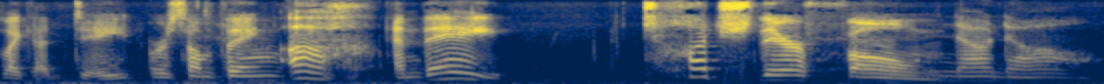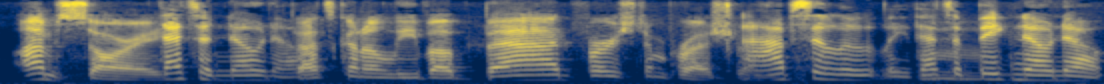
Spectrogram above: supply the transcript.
like a date or something, Ugh, and they touch their phone, no, no. I'm sorry. That's a no no. That's gonna leave a bad first impression. Absolutely. That's a Mm. big no no.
